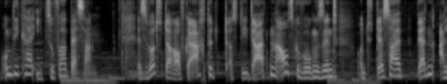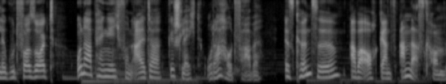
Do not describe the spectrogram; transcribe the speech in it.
um die KI zu verbessern. Es wird darauf geachtet, dass die Daten ausgewogen sind und deshalb werden alle gut versorgt, unabhängig von Alter, Geschlecht oder Hautfarbe. Es könnte aber auch ganz anders kommen.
